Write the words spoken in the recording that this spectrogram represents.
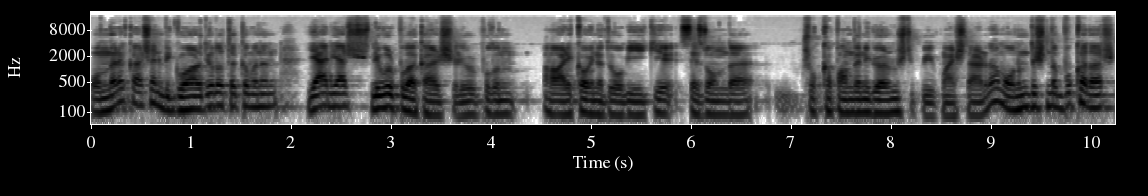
Onlara karşı hani bir Guardiola takımının yer yer Liverpool'a karşı, Liverpool'un harika oynadığı o bir iki sezonda çok kapandığını görmüştük büyük maçlarda ama onun dışında bu kadar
